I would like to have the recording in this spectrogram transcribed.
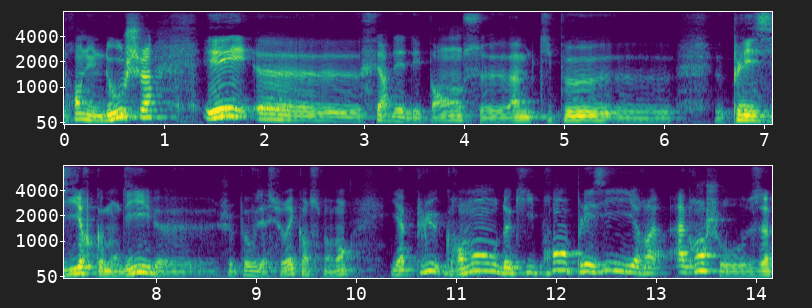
prendre une douche et faire des dépenses un petit peu plaisir, comme on dit je peux vous assurer qu'en ce moment, il n'y a plus grand monde qui prend plaisir à grand chose.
